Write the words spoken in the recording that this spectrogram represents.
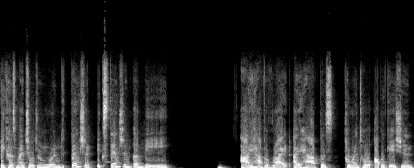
because my children were an extension, extension of me, I have a right, I have this parental obligation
